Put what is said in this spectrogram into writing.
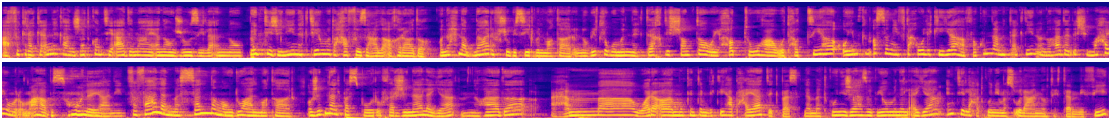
على فكرة كأنك عن جد كنت قاعدة معي أنا وجوزي لأنه بنتي جنين كتير متحفظة على أغراضها ونحن بنعرف شو بيصير بالمطار إنه بيطلبوا منك تاخدي الشنطة ويحطوها وتحطيها ويمكن أصلا يفتحوا لك إياها فكنا متأكدين إنه هذا الإشي ما حيمرق معها بسهولة يعني. ففعلا مثلنا موضوع المطار وجبنا الباسبور وفرجينا لها إنه هذا أهم ورقة ممكن تملكيها بحياتك بس. لما تكوني جاهزة بيوم من الأيام أنت اللي حتكوني مسؤولة عنه وتهتمي فيه.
